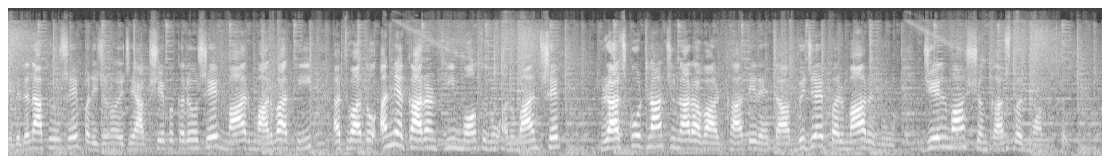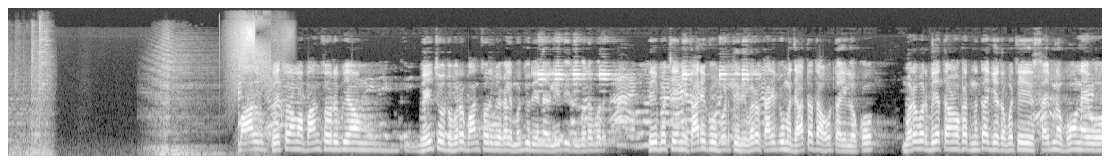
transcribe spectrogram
નિવેદન આપ્યું છે. પરિજનોએ જે આક્ષેપ કર્યો છે, માર મારવાથી અથવા તો અન્ય કારણથી મોતનું અનુમાન છે. રાજકોટના ચુનારાવાડ ખાતે રહેતા વિજય પરમારનું જેલમાં શંકાસ્પદ મોત થયું. માલ વેચવામાં પાંચસો રૂપિયા વેચ્યો તો બરાબર પાંચસો રૂપિયા ખાલી મજૂરી એને લીધી હતી બરાબર. તે પછી એની તારીખો પડતી હતી. બરાબર, તારીખોમાં જતા હતા હોતા એ લોકો. બરાબર બે, ત્રણ વખત નતા ગયા તો પછી સાહેબનો ફોન આવ્યો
